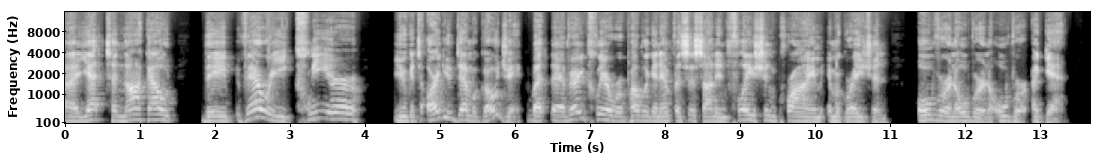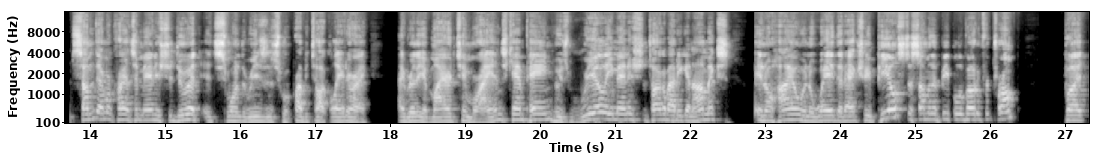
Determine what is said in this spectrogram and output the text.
uh, yet to knock out the very clear, you could argue demagogic, but the very clear Republican emphasis on inflation, crime, immigration over and over and over again. Some Democrats have managed to do it. It's one of the reasons we'll probably talk later. I, I really admire Tim Ryan's campaign, who's really managed to talk about economics in Ohio in a way that actually appeals to some of the people who voted for Trump. But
